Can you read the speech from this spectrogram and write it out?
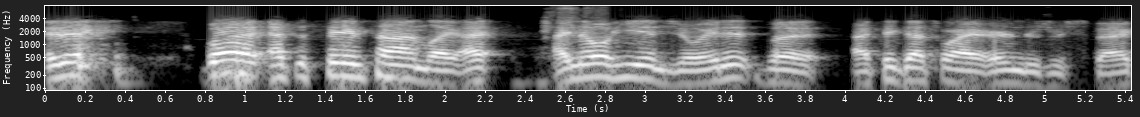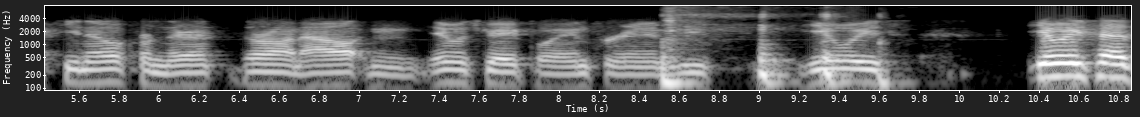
Then, but at the same time, like I, I know he enjoyed it, but I think that's why I earned his respect, you know, from there there on out, and it was great playing for him. He's he always he always has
